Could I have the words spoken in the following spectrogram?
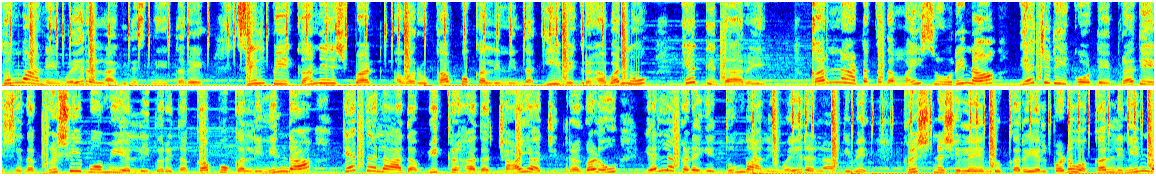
ತುಂಬಾನೇ ವೈರಲ್ ಆಗಿದೆ ಸ್ನೇಹಿತರೆ. ಶಿಲ್ಪಿ ಗಣೇಶ್ ಭಟ್ ಅವರು ಕಪ್ಪು ಕಲ್ಲಿನಿಂದ ಈ ವಿಗ್ರಹವನ್ನು ಕೆತ್ತಿದ್ದಾರೆ. ಕರ್ನಾಟಕದ ಮೈಸೂರಿನ ಎಚ್ ಡಿ ಕೋಟೆ ಪ್ರದೇಶದ ಕೃಷಿ ಭೂಮಿಯಲ್ಲಿ ದೊರೆತ ಕಪ್ಪು ಕಲ್ಲಿನಿಂದ ಕೆತ್ತಲಾದ ವಿಗ್ರಹದ ಛಾಯಾಚಿತ್ರಗಳು ಎಲ್ಲ ಕಡೆಗೆ ತುಂಬಾನೇ ವೈರಲ್ ಆಗಿವೆ. ಕೃಷ್ಣಶಿಲೆ ಎಂದು ಕರೆಯಲ್ಪಡುವ ಕಲ್ಲಿನಿಂದ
